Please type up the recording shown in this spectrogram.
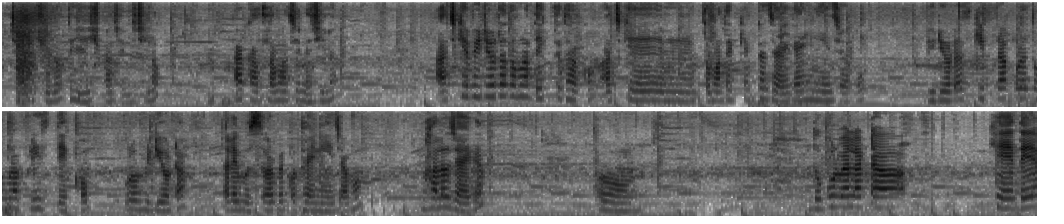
ইচ্ছা হয়েছিল, তো ইলিশ মাছ এনেছিল আর কাতলা মাছ এনেছিল। আজকে ভিডিওটা তোমরা দেখতে থাকো। আজকে তোমাদেরকে একটা জায়গায় নিয়ে যাব। ভিডিওটা স্কিপ না করে তোমরা প্লিজ দেখো পুরো ভিডিওটা, তাহলে বুঝতে পারবে কোথায় নিয়ে যাব। ভালো জায়গা। তো দুপুরবেলাটা খেয়ে দিয়ে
